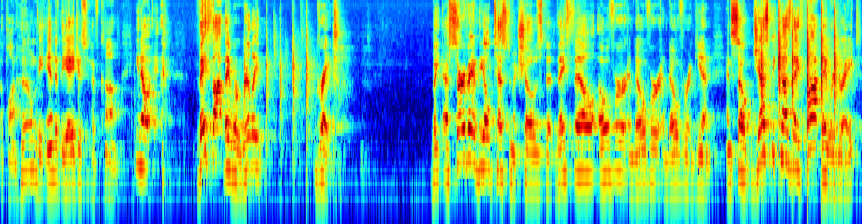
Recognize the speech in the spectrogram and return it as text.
upon whom the end of the ages have come. You know, they thought they were really great. But a survey of the Old Testament shows that they fell over and over and over again. And so, just because they thought they were great,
